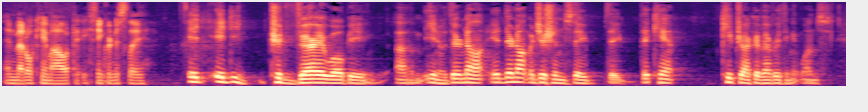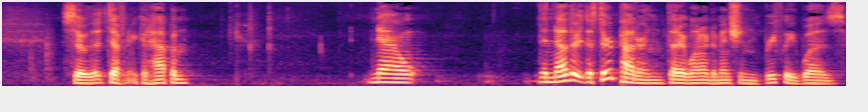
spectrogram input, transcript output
and metal came out asynchronously. It, it, it could very well be. Um, you know, they're not they're not magicians. They they they can't keep track of everything at once. So that definitely could happen. Now, the another the third pattern that I wanted to mention briefly was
